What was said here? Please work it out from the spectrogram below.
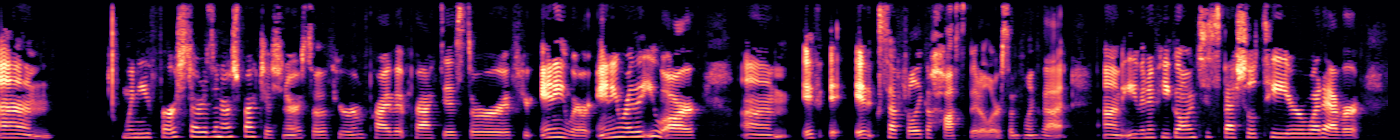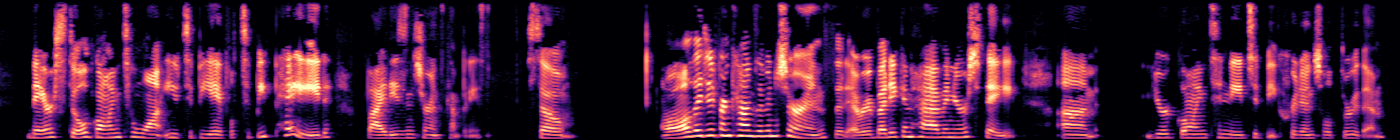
um, when you first start as a nurse practitioner, so if you're in private practice or if you're anywhere, anywhere that you are, um, if except for like a hospital or something like that, um, even if you go into specialty or whatever, they're still going to want you to be able to be paid by these insurance companies. So, all the different kinds of insurance that everybody can have in your state, um, you're going to need to be credentialed through them.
